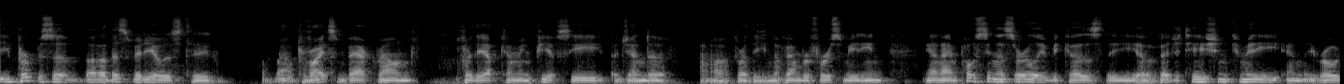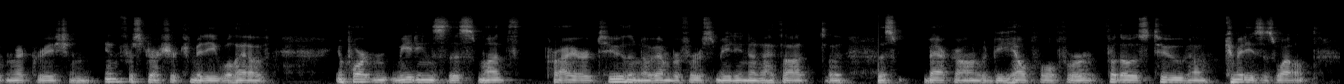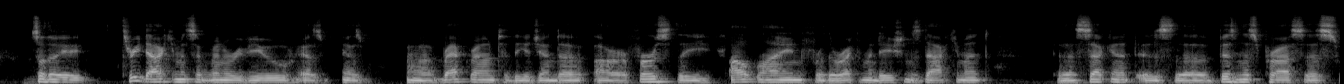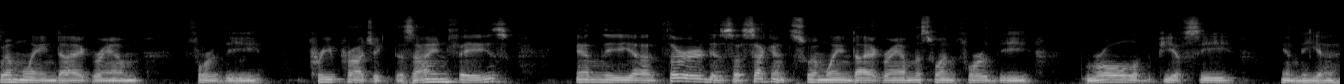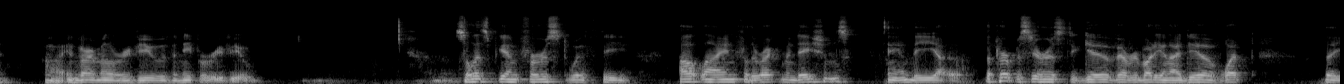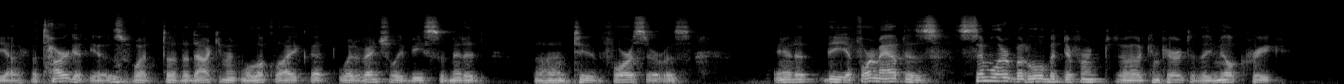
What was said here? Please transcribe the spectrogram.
The purpose of uh, this video is to uh, provide some background for the upcoming PFC agenda uh, for the November 1st meeting. And I'm posting this early because the uh, Vegetation Committee and the Road and Recreation Infrastructure Committee will have important meetings this month prior to the November 1st meeting. And I thought uh, this background would be helpful for, for those two uh, committees as well. So the three documents I'm going to review as, as uh, background to the agenda are first the outline for the recommendations document. The second is the business process swim lane diagram for the pre-project design phase. And the uh, third is a second swim lane diagram, this one for the role of the PFC in the uh, uh, environmental review, the NEPA review. So let's begin first with the outline for the recommendations. And the, uh, the purpose here is to give everybody an idea of what the, uh, the target is, what uh, the document will look like that would eventually be submitted uh, to the Forest Service. And it, the format is similar but a little bit different uh, compared to the Mill Creek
